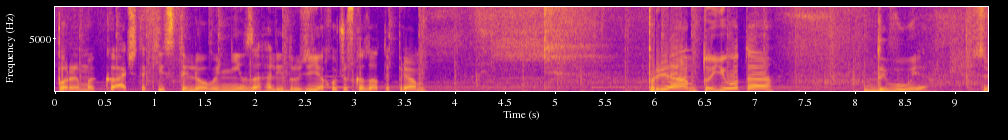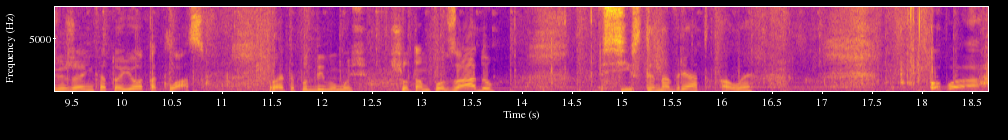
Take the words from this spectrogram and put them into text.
перемикач такий стильовий. Ні, взагалі, друзі, я хочу сказати, прям. Прям Toyota дивує. Свіженька Toyota, клас. Давайте подивимось, що там позаду. Сісти навряд, але. Опа!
